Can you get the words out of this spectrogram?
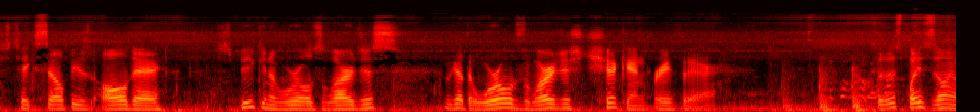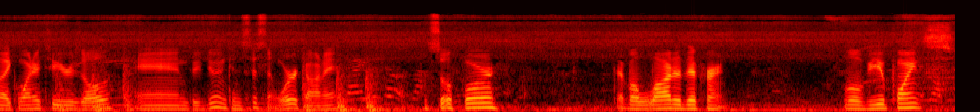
Just take selfies all day. Speaking of world's largest, we got the world's largest chicken right there. So this place is only like one or two years old and they're doing consistent work on it. But so far, they have a lot of different little viewpoints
